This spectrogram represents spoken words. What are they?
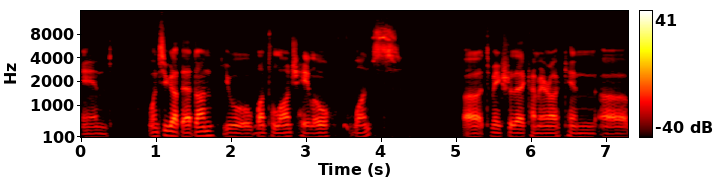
And once you got that done, you will want to launch Halo once uh, to make sure that Chimera can uh,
